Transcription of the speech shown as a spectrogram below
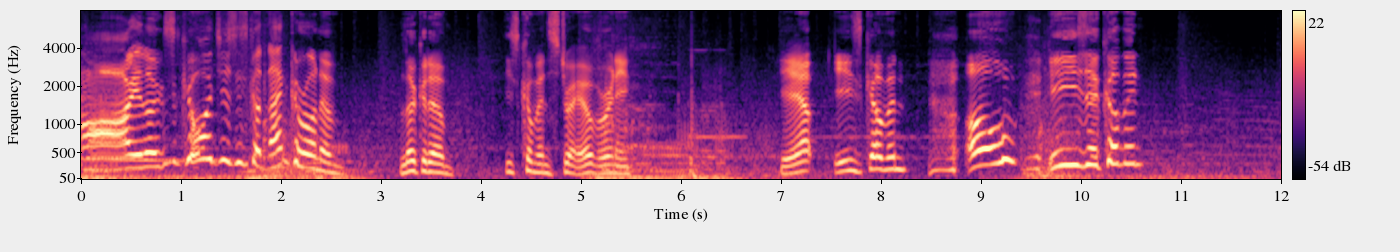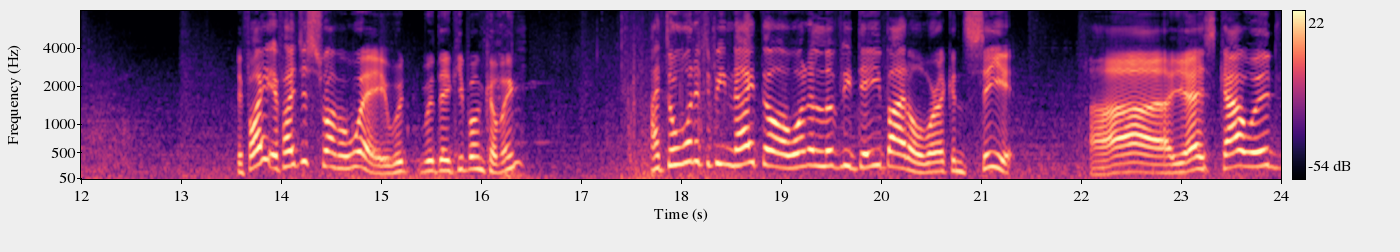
Oh, he looks gorgeous. He's got an anchor on him. Look at him. He's coming straight over, isn't he? Yep, he's coming. Oh, he's a coming. If I if I just swam away, would would they keep on coming? I don't want it to be night though. I want a lovely day battle where I can see it. Ah, yes, coward.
